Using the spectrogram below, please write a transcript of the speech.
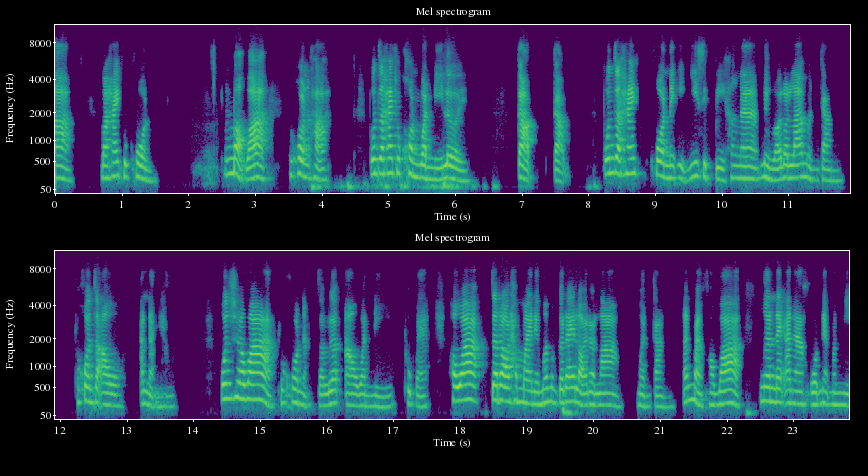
$100 มาให้ทุกคนปุ้นบอกว่าทุกคนคะปุ้นจะให้ทุกคนวันนี้เลย กับกับปุ้นจะให้คนในอีก20ปีข้างหน้า $100 เหมือนกัน ทุกคนจะเอาอันไหนคะ ปุ้นเชื่อว่าทุกคนน่ะจะเลือกเอาวันนี้ถูกไหมเพราะว่าจะรอทำไมในเมื่อมันก็ได้ $100 เหมือนกัน นั่นหมายความว่าเงินในอนาคตเนี่ยมันมี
